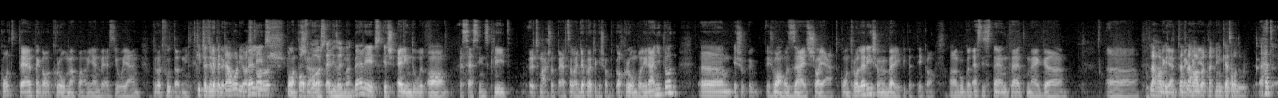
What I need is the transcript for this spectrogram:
kod, te meg a Chrome-nak valamilyen verzióján tudod futatni. Kicsit Tehát, egy távoli asztalos. Pontosan. Of course, egy az egyben. Belépsz, és elindul a Assassin's Creed 5 másodperc alatt gyakorlatilag, és a, a Chrome-ból irányítod, és, és van hozzá egy saját kontroller is, amiben belépítették a, a Google Assistant-et, meg Lehallgat, meg, tehát meg, lehallgatnak meg, minket vadul. Hát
